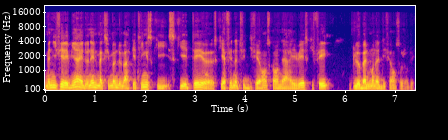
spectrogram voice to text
magnifier les biens et donner le maximum de marketing, ce qui, ce qui était, euh, ce qui a fait notre différence quand on est arrivé, ce qui fait globalement notre différence aujourd'hui.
